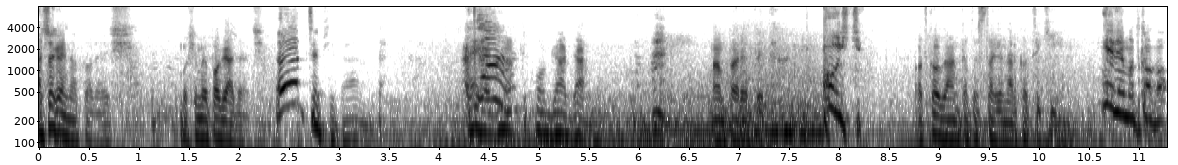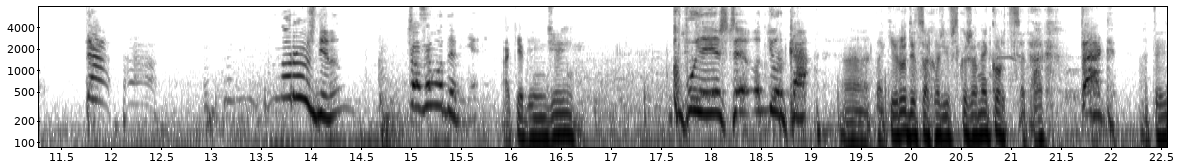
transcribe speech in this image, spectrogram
Zaczekaj no koleś. Musimy pogadać. Odczep się pan. Jak pogadamy? Mam parę pytań. Puść! Od kogo Anka dostaje narkotyki? Nie wiem od kogo. Ta. No różnie, no. Czasem ode mnie. A kiedy indziej? Kupuję jeszcze od Jurka. A, taki rudy, co chodzi w skórzanej kurtce, tak? Tak. A ty...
